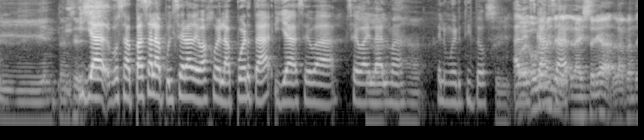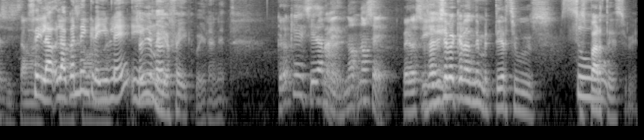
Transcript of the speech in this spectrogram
Y entonces... Y, y ya, o sea, pasa la pulsera debajo de la puerta y ya se va, se va Se el va, alma, ajá. el muertito, Sí. a O- Obviamente la, descansar. la historia la cuenta si está más- Sí, la, la cuenta increíble. Y oye no- medio fake, güey, la neta. Creo que sí era... Nah. me- No, no sé, pero sí... O sea, sí se ve que le han de meter sus, sus Su- partes, güey.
